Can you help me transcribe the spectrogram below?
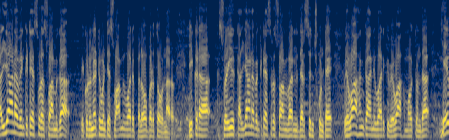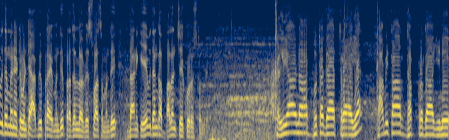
కళ్యాణ వెంకటేశ్వర స్వామిగా ఇక్కడ ఉన్నటువంటి స్వామివారు పిలువబడుతూ ఉన్నారు. ఇక్కడ శ్రీ కళ్యాణ వెంకటేశ్వర స్వామి వారిని దర్శించుకుంటే వివాహం కాని వారికి వివాహం అవుతుందా? ఏ విధమైనటువంటి అభిప్రాయం ఉంది? ప్రజల్లో విశ్వాసం ఉంది. దానికి ఏ విధంగా బలం చేకూరుస్తుంది? కళ్యాణాద్భుతగాత్రాయ కామితార్థప్రదాయినే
